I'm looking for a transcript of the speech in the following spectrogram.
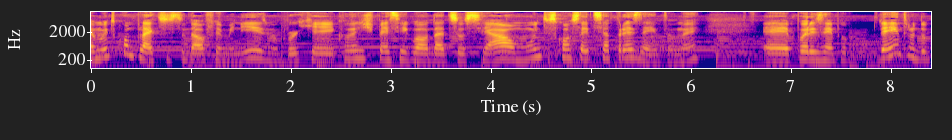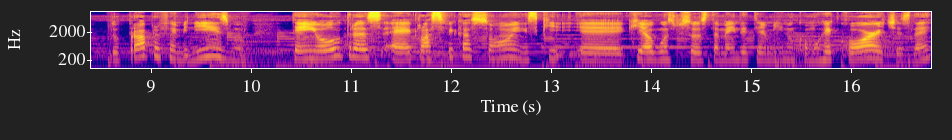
é, muito complexo estudar o feminismo, porque quando a gente pensa em igualdade social, muitos conceitos se apresentam, né? É, por exemplo, dentro do, do, próprio feminismo, tem outras é, classificações que, é, que algumas pessoas também determinam como recortes, né?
